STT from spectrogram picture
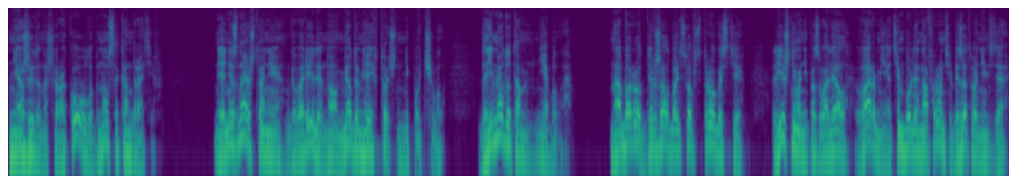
Неожиданно широко улыбнулся Кондратьев. Я не знаю, что они говорили, но медом я их точно не подчивал. Да и меда там не было. Наоборот, держал бойцов в строгости, лишнего не позволял. В армии, а тем более на фронте, без этого нельзя.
